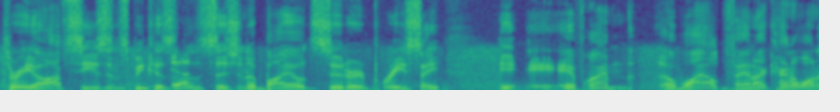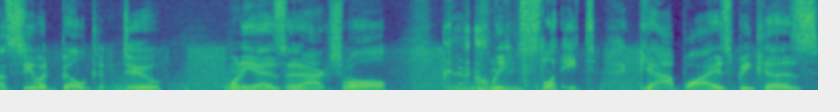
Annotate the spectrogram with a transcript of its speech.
three off seasons because of the decision to buy out Suter and Parise. If I'm a Wild fan, I kind of want to see what Bill can do when he has an actual clean slate cap wise because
